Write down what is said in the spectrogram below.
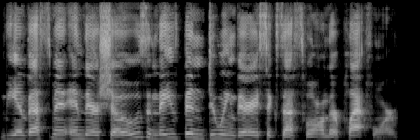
the investment in their shows, and they've been doing very successful on their platform.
